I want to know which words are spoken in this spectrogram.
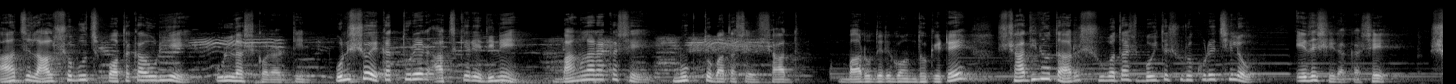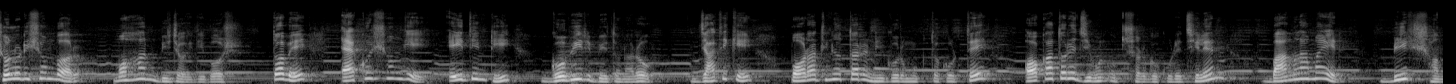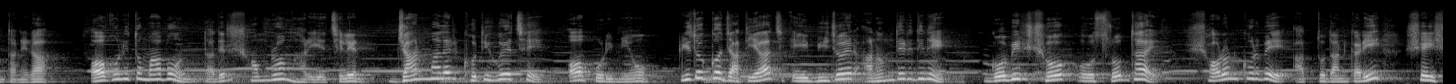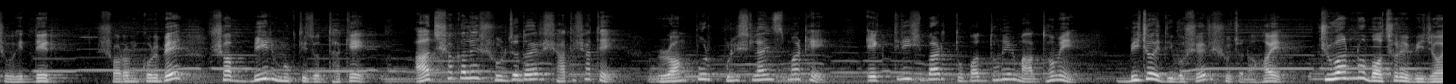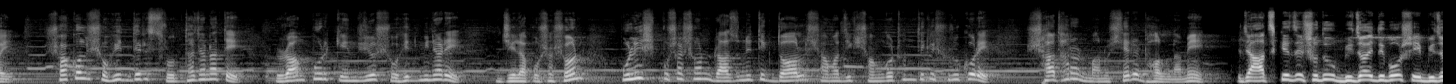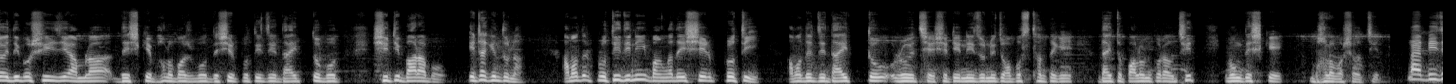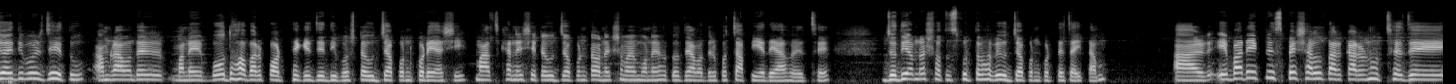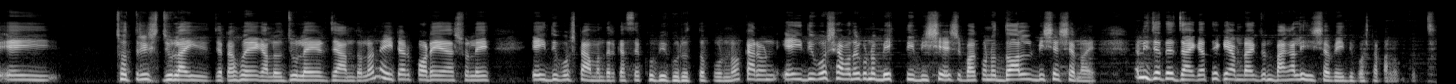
আজ লাল সবুজ পতাকা উড়িয়ে উল্লাস করার দিন। উনিশশো একাত্তরের আজকের এ দিনে বাংলার আকাশে মুক্ত বাতাসের স্বাদ। বারুদের গন্ধ কেটে স্বাধীনতার সুবাতাস বইতে শুরু করেছিল এদেশের আকাশে। ষোলো ডিসেম্বর মহান বিজয় দিবস। তবে একই সঙ্গে এই দিনটি গভীর বেদনারও। জাতিকে পরাধীনতার নিগড় মুক্ত করতে অকাতরে জীবন উৎসর্গ করেছিলেন বাংলা মায়ের বীর সন্তানেরা। অগণিত মা বোন তাদের সম্ভ্রম হারিয়েছিলেন। জানমালের ক্ষতি হয়েছে অপরিমেয়। কৃতজ্ঞ জাতি আজ এই বিজয়ের আনন্দের দিনে গভীর শোক ও শ্রদ্ধায় স্মরণ করবে আত্মদানকারী সেই শহীদদের। স্মরণ করবে সব বীর মুক্তিযোদ্ধাকে। আজ সকালে সূর্যোদয়ের সাথে সাথে রংপুর পুলিশ লাইন্স মাঠে একত্রিশ বার তোপাধ্বনির মাধ্যমে বিজয় দিবসের সূচনা হয়। চুয়ান্ন বছরে বিজয়। সকল শহীদদের শ্রদ্ধা জানাতে রংপুর কেন্দ্রীয় শহীদ মিনারে জেলা প্রশাসন, পুলিশ প্রশাসন, রাজনৈতিক দল, সামাজিক সংগঠন থেকে শুরু করে সাধারণ মানুষের ঢল নামে। যে আজকে যে শুধু বিজয় দিবস, এই বিজয় দিবসেই যে আমরা দেশকে ভালোবাসবো, দেশের প্রতি যে দায়িত্ববোধ, সেটি বাড়াবো, এটা কিন্তু না। আমাদের প্রতিদিনই বাংলাদেশের প্রতি আমাদের যে দায়িত্ব রয়েছে সেটি নিজ নিজ অবস্থান থেকে দায়িত্ব পালন করা উচিত এবং দেশকে ভালোবাসা উচিত। না, বিজয় দিবস যেহেতু, আমরা আমাদের মানে বোধ হবার পর থেকে যে দিবসটা উদযাপন করে আসি, মাঝখানে সেটা উদযাপনটা অনেক সময় মনে হতো যে আমাদের উপর চাপিয়ে দেওয়া হয়েছে। যদি আমরা স্বতঃস্ফূর্তভাবে উদযাপন করতে চাইতাম। আর এবারে একটু স্পেশাল তার কারণ হচ্ছে যে এই ছত্রিশ জুলাই যেটা হয়ে গেল, জুলাইয়ের যে আন্দোলন, এইটার পরে আসলে এই দিবসটা আমাদের কাছে খুবই গুরুত্বপূর্ণ। কারণ এই দিবসে আমাদের কোনো ব্যক্তি বিশেষ বা কোনো দল বিশেষে নয়। নিজেদের জায়গা থেকে আমরা একজন বাঙালি হিসাবে এই দিবসটা পালন করছি।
